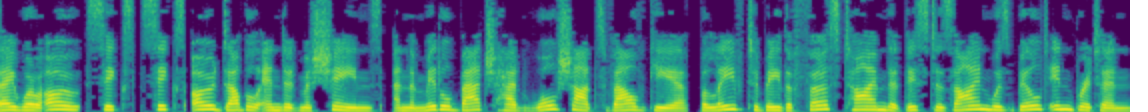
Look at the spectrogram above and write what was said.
They were O-6-6-0 double-ended machines, and the middle batch had Walschaerts valve gear, believed to be the first time that this design was built in Britain.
